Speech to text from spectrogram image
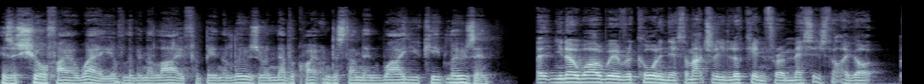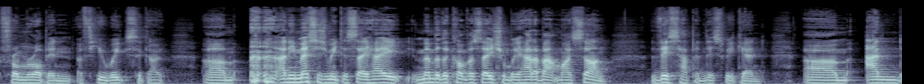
is a surefire way of living a life of being a loser and never quite understanding why you keep losing. Uh, you know, while we're recording this, I'm actually looking for a message that I got from Robin a few weeks ago. Um, and he messaged me to say, hey, remember the conversation we had about my son? This happened this weekend. Um, and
